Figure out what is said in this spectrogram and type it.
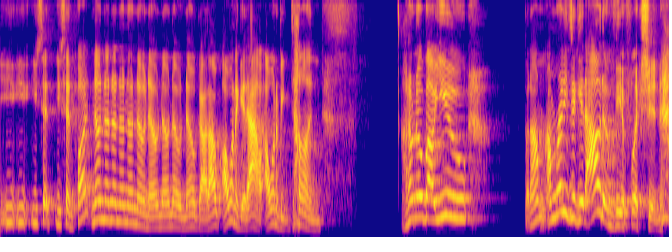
You, you, said, you said what? No, no, no, no, no, no, no, no, no, no, God. I, I want to get out. I want to be done. I don't know about you, but I'm, I'm ready to get out of the affliction.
